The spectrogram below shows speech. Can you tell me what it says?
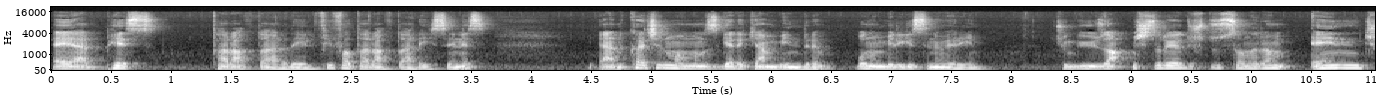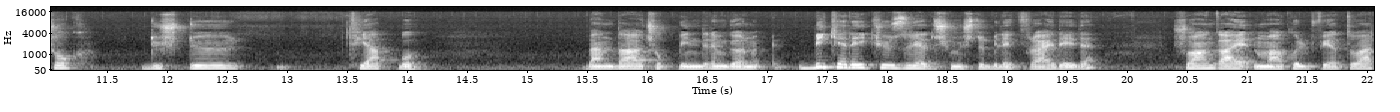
eğer PES taraftarı değil FIFA taraftarıysanız yani kaçırmamanız gereken bir indirim. Bunun bilgisini vereyim. Çünkü 160 liraya düştü sanırım en çok düştüğü fiyat bu. Ben daha çok bir indirim görmüyorum. Bir kere 200 liraya düşmüştü Black Friday'de. Şu an gayet makul fiyatı var.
